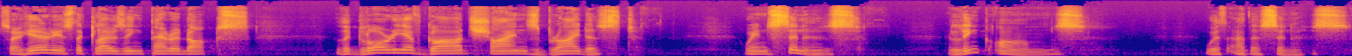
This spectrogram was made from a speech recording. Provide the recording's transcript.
So here is the closing paradox. The glory of God shines brightest when sinners link arms with other sinners.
